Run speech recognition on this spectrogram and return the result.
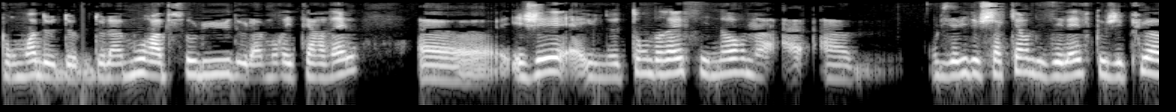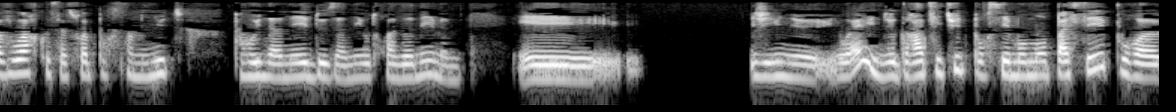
pour moi, de, de, de l'amour absolu, de l'amour éternel. Euh, et j'ai une tendresse énorme vis-à-vis de chacun des élèves que j'ai pu avoir, que ça soit pour cinq minutes, pour une année, deux années ou trois années même. Et j'ai une, une, ouais, une gratitude pour ces moments passés, pour euh,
